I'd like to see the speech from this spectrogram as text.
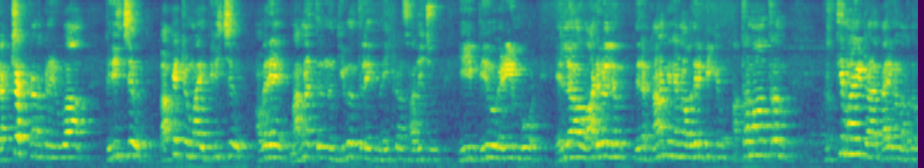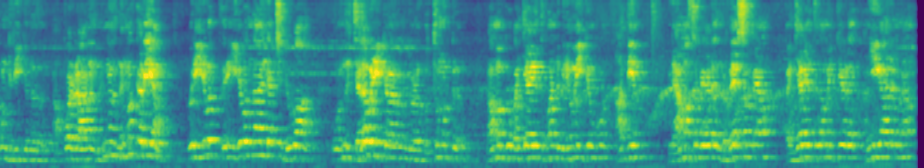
ലക്ഷക്കണക്കിന് രൂപ പിരിച്ച് ബക്കറ്റുമായി പിരിച്ച് അവരെ മരണത്തിൽ നിന്നും ജീവിതത്തിലേക്ക് നയിക്കാൻ സാധിച്ചു. ഈ പിരിവ് കഴിയുമ്പോൾ എല്ലാ വാർഡുകളിലും ഇതിന്റെ കണക്ക് ഞങ്ങൾ അവതരിപ്പിക്കും. അത്രമാത്രം കൃത്യമായിട്ടാണ് കാര്യങ്ങൾ നടന്നുകൊണ്ടിരിക്കുന്നത്. അപ്പോഴാണ് നിങ്ങൾ നിങ്ങൾക്കറിയാം ഒരു ഇരുപത്തി ഇരുപത്തിനാല് ലക്ഷം രൂപ ഒന്ന് ചെലവഴിക്കണമെന്നുള്ള ബുദ്ധിമുട്ട് നമുക്ക് പഞ്ചായത്ത് ഫണ്ട് വിനിയോഗിക്കുമ്പോൾ ആദ്യം ഗ്രാമസഭയുടെ നിർദ്ദേശം വേണം പഞ്ചായത്ത് കമ്മിറ്റിയുടെ അംഗീകാരം വേണം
